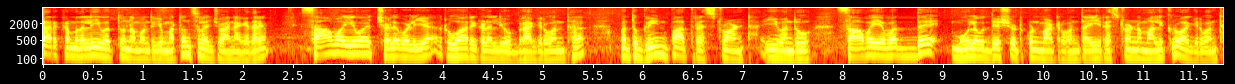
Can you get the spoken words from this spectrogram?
ಕಾರ್ಯಕ್ರಮದಲ್ಲಿ ಇವತ್ತು ನಮ್ಮೊಂದಿಗೆ ಮತ್ತೊಂದು ಸಲ ಜಾಯ್ನ್ ಆಗಿದ್ದಾರೆ. ಸಾವಯವ ಚಳವಳಿಯ ರೂವಾರಿಗಳಲ್ಲಿ ಒಬ್ಬರಾಗಿರುವಂಥ ಮತ್ತು ಗ್ರೀನ್ ಪಾತ್ ರೆಸ್ಟೋರೆಂಟ್ ಈ ಒಂದು ಸಾವಯವದ್ದೇ ಮೂಲ ಉದ್ದೇಶ ಇಟ್ಕೊಂಡು ಮಾಡಿರುವಂಥ ಈ ರೆಸ್ಟೋರೆಂಟ್ನ ಮಾಲೀಕರು ಆಗಿರುವಂಥ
